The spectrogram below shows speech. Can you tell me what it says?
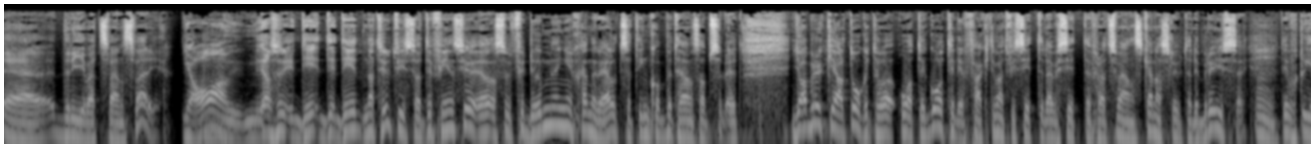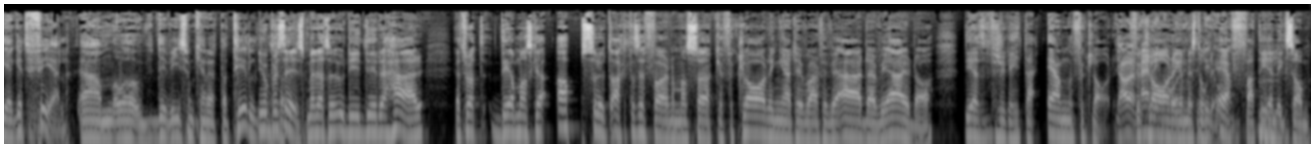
eh, driva ett svenskt Sverige. Ja, alltså det, det, det är naturligtvis så att det finns ju alltså fördumningen generellt sett, inkompetens absolut. Jag brukar alltid åter, återgå till det faktum att vi sitter där vi sitter för att svenskarna slutade bry sig. Mm. Det är vårt eget fel um, och det är vi som kan rätta till det. Jo, precis, men alltså, det, det är det här, jag tror att det man ska absolut akta sig för när man söker förklaringar till varför vi är där vi är idag, det är att försöka hitta en förklaring. Ja, Förklaringen med stort F, att det, är mm. liksom,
